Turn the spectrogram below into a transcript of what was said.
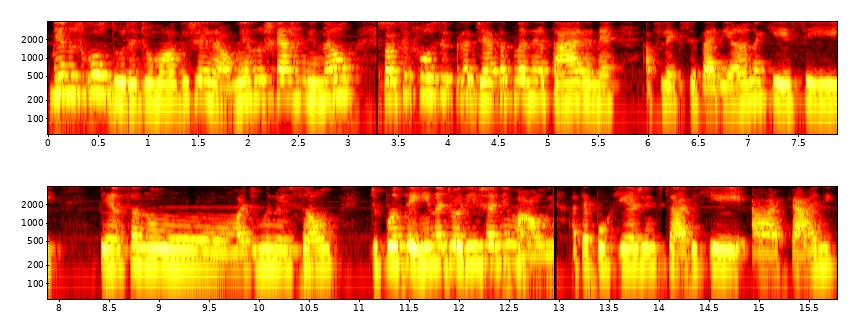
Menos gordura, de um modo geral. Menos carne, não. Só se fosse para dieta planetária, né? A flexitariana, que se pensa numa diminuição de proteína de origem animal, até porque a gente sabe que a carne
